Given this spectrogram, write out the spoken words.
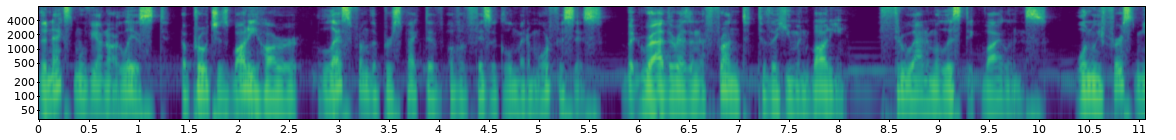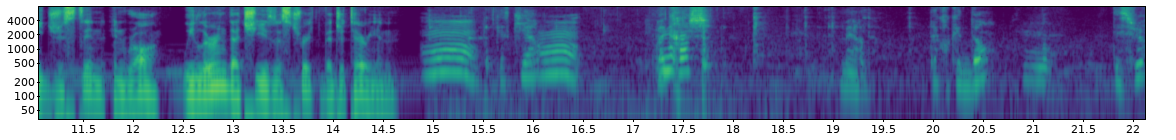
The next movie on our list approaches body horror less from the perspective of a physical metamorphosis, but rather as an affront to the human body through animalistic violence. When we first meet Justine in Raw, we learn that she is a strict vegetarian. Mmh. Qu'est-ce qu'il y a mmh. La mmh. crache Merde. T'as croqué dedans Non. T'es sûr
